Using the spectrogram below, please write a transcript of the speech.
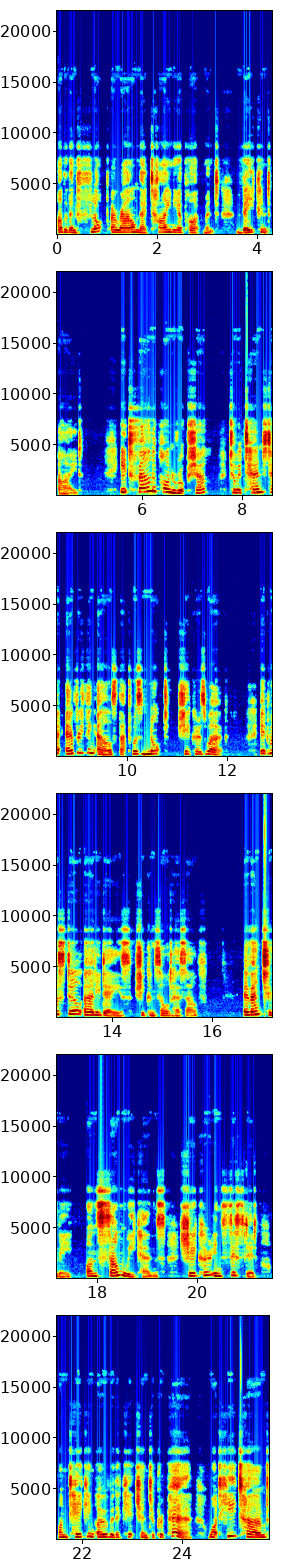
other than flop around their tiny apartment, vacant eyed. It fell upon Rupsha to attend to everything else that was not Shekhar's work. It was still early days, she consoled herself. Eventually, on some weekends, Shekhar insisted on taking over the kitchen to prepare what he termed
